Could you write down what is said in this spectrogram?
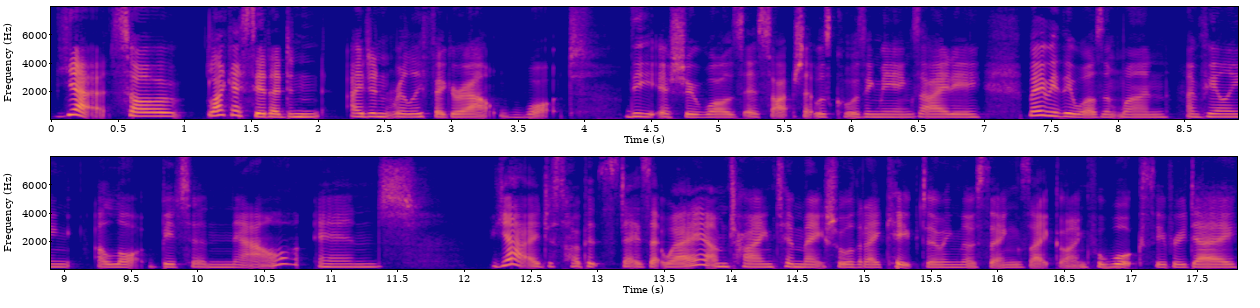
Yeah, so like I said, I didn't I didn't really figure out what the issue was as such that was causing me anxiety. Maybe there wasn't one. I'm feeling a lot better now and yeah, I just hope it stays that way. I'm trying to make sure that I keep doing those things like going for walks every day,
